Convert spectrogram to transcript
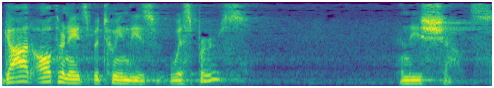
God alternates between these whispers and these shouts.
